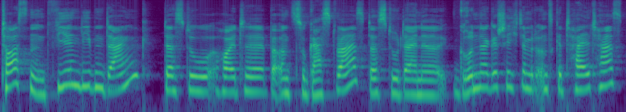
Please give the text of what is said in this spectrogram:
Thorsten, vielen lieben Dank, dass du heute bei uns zu Gast warst, dass du deine Gründergeschichte mit uns geteilt hast.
